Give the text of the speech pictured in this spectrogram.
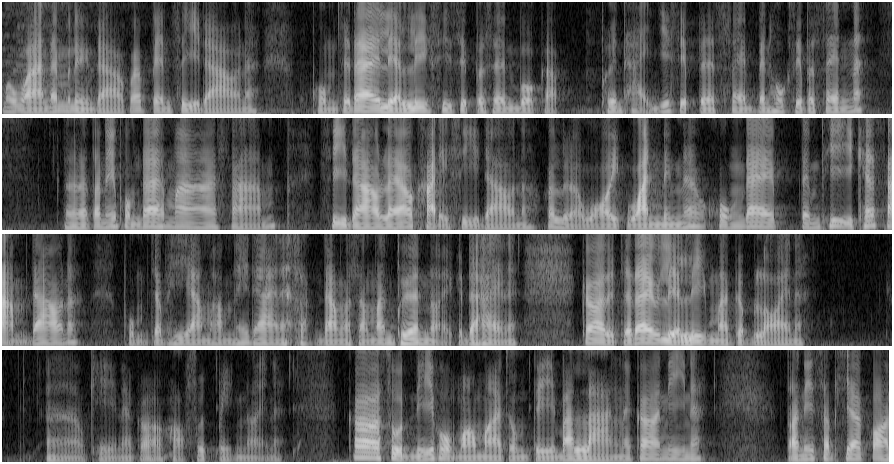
เมื่อวานได้มาหนึ่งดาวก็เป็นสี่ดาวนะ ผมจะได้เหรียญลีกสี่สิบเปอร์เซ็นต์บวกกับพื้นฐานยี่สิบเปอร์เซ็นต์เป็นหกสิบเปอร์เซ็นต์นะเออตอนนี้ผมได้มาสาม สี่ดาวแล้วขาดอีกสี่ดาวนะก็เหลือวอลอีกวันหนึ่งนะคงได้เต็มที่อีกแค่สามดาวนะผมจะพยายามทำให้ได้นะสักดาวมาสัมมันเพื่อนหน่อยก็ได้นะก็เดี๋ยวจะได้เหรียญลีกมาเกือบร้อยนะอ่าโอเคนะก็ขอฝึกไปอีกหน่อยนะก็สูตรนี้ผมเอามาโจมตีบ้านล้างนะก็นี่นะตอนนี้ทรัพยากร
